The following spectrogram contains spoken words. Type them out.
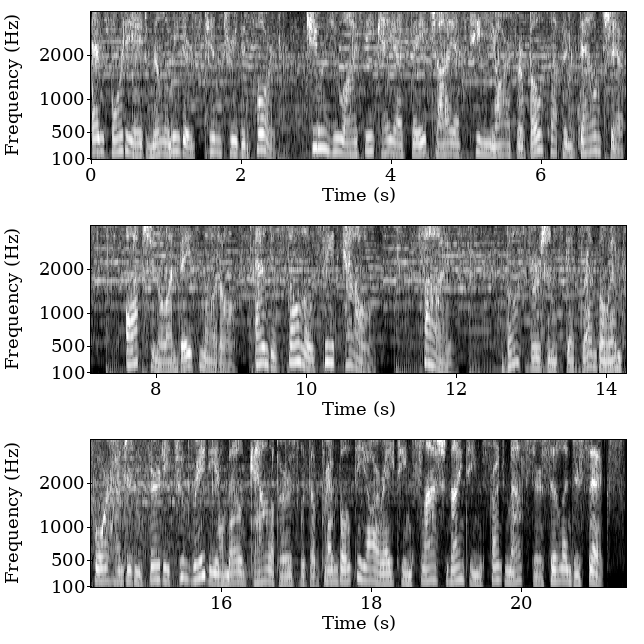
and 48mm tin-treated fork, QUICKSHIFTER for both up and down shifts, optional on base model, and a solo seat cowl. 5. Both versions get Brembo M432 radial mount calipers with a Brembo PR18-19 front master cylinder 6.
